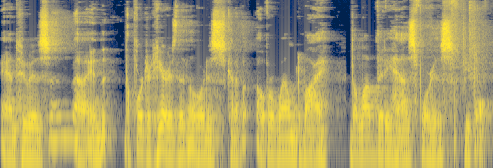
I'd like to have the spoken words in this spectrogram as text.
and who is uh, in the, the portrait here is that the Lord is kind of overwhelmed by the love that he has for his people,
